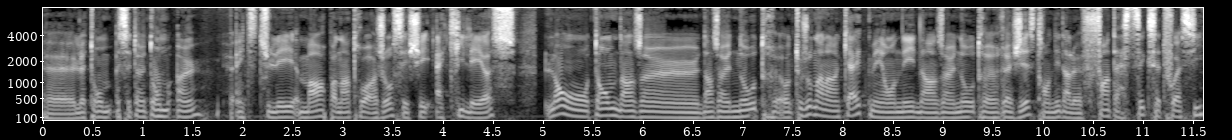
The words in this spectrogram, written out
Euh, le tome, c'est un tome 1 intitulé Mort pendant trois jours. C'est chez Aquileos. Là, on tombe dans un dans un autre, on toujours dans l'enquête, mais on est dans un autre registre. On est dans le fantastique cette fois-ci.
